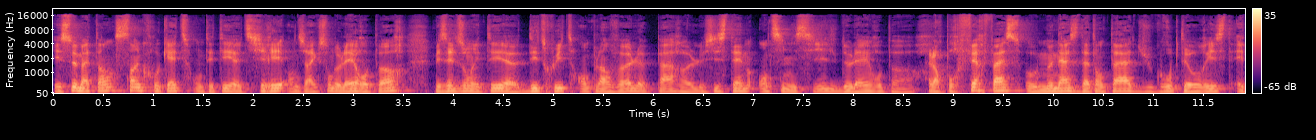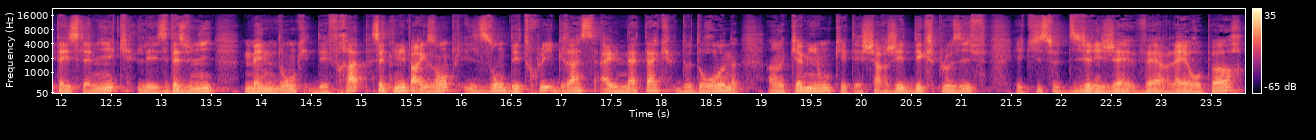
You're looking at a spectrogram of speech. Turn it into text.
Et ce matin, 5 roquettes ont été tirées en direction de l'aéroport, mais elles ont été détruites en plein vol par le système antimissile de l'aéroport. Alors pour faire face aux menaces d'attentats du groupe terroriste État islamique, les États-Unis mènent donc des frappes. Cette nuit par exemple, ils ont détruit grâce à une attaque de drone un camion qui était chargé d'explosifs et qui se dirigeait vers l'aéroport,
